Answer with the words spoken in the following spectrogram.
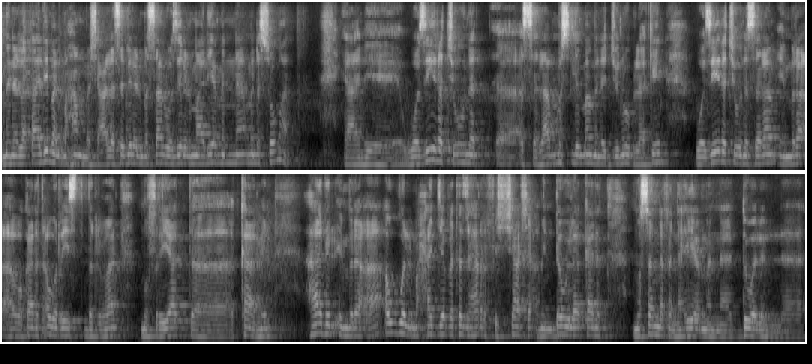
من الأقاليم المهمشة على سبيل المثال وزير المالية من من الصومال. يعني وزيرة شؤون السلام مسلمة من الجنوب لكن وزيرة شؤون السلام امرأة وكانت أول رئيسة برلمان مفريات آه، كامل. هذه الامرأة أول محجبة تظهر في الشاشة من دولة كانت مصنفة أنها هي من الدول آه،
